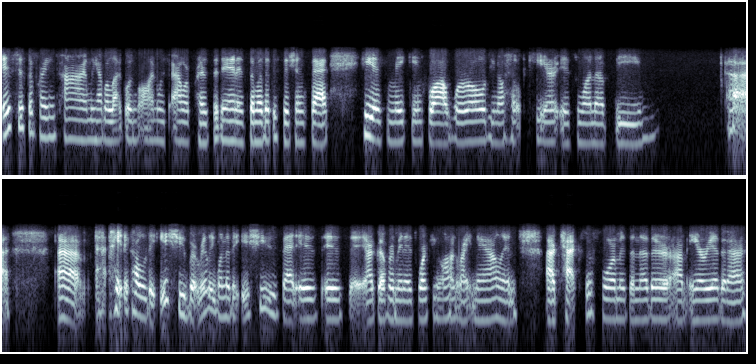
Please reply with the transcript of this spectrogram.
it's just a praying time. We have a lot going on with our president and some of the decisions that he is making for our world. You know, health care is one of the uh um, I hate to call it the issue, but really one of the issues that is is our government is working on right now, and our tax reform is another um, area that our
